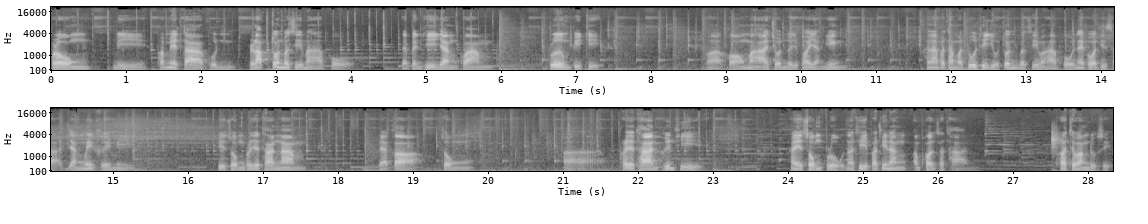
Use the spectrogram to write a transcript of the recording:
พระองค์มีพระเมตตาคุณรับต้นพระศรีมหาโพธิ์และเป็นที่ยังความ ปลื้มปิติของมหาชนโดยเฉพาะอย่างยิ่ง คณะพระธรรมทูตที่อยู่ต้นพระศรีมหาโพธิ์ในประวัติศาสตร์ยังไม่เคยมี ที่ทรงพระราชทานนามและก็ทรงพระราชทานพื้นที่ให้ทรงปลูกหน้าที่พระที่นั่งอัมพรสถาน พระราชวังดุสิต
